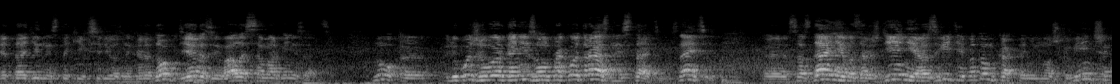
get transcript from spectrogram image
Это один из таких серьезных городов, где развивалась самоорганизация. Ну, э, любой живой организм, он проходит разные стадии, знаете, э, создание, возрождение, развитие, потом как-то немножко меньше.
